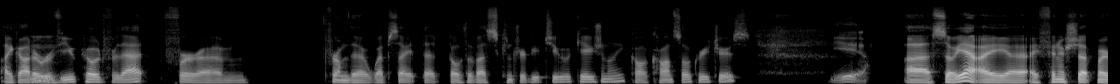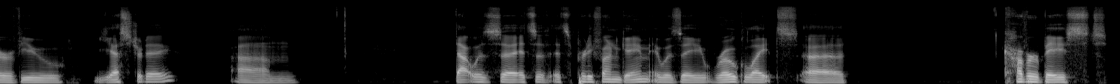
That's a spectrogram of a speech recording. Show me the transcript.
I got a Mm. review code for that for um, from the website that both of us contribute to occasionally, called Console Creatures. Yeah. Uh, so yeah, I uh, I finished up my review yesterday. Um, that was uh, it's a it's a pretty fun game. It was a roguelite uh, cover based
